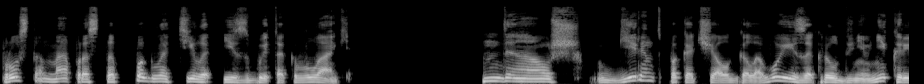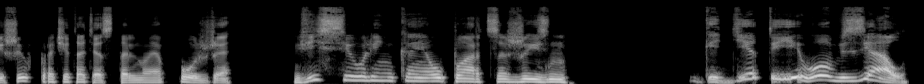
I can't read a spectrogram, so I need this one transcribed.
просто-напросто поглотила избыток влаги. Да уж, Геринд покачал головой и закрыл дневник, решив прочитать остальное позже. Веселенькая у парца жизнь. «Где ты его взял?»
